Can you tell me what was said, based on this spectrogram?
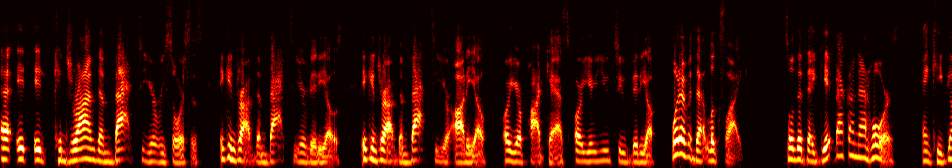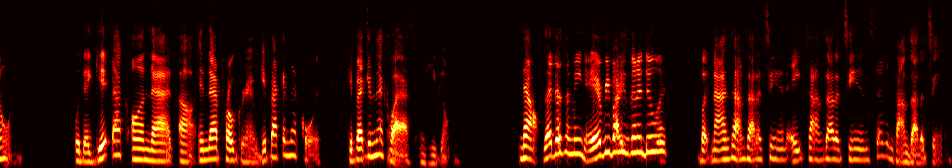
Uh, it it can drive them back to your resources. It can drive them back to your videos. It can drive them back to your audio or your podcast or your YouTube video, whatever that looks like, so that they get back on that horse and keep going. Will they get back on that uh, in that program, get back in that course, get back in that class, and keep going? Now that doesn't mean everybody's going to do it But nine times out of 10, eight times out of 10, seven times out of 10,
